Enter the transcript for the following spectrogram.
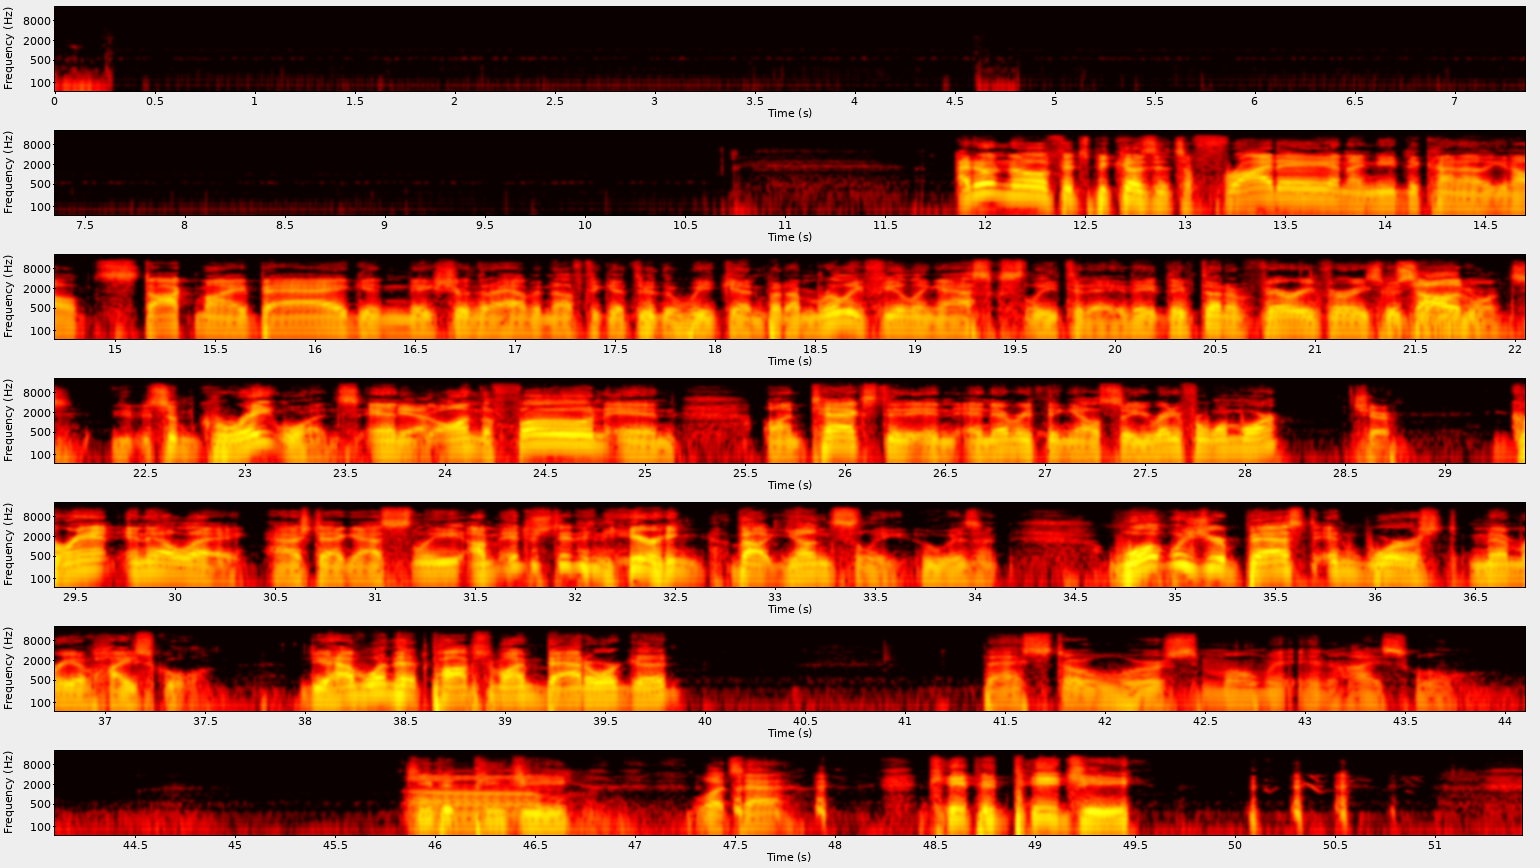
I don't know if it's because it's a Friday and I need to kind of, you know, stock my bag and make sure that I have enough to get through the weekend, but I'm really feeling Ask Slee today. They, they've done a very, very Some good solid job. ones. Some great ones. And Yeah. on the phone and on text and, and, and everything else. So you ready for one more? Sure. Grant in LA. Hashtag Ask Slee. I'm interested in hearing about young Slee. Who isn't? What was your best and worst memory of high school? Do you have one that pops to mind, bad or good? Best or worst moment in high school? Keep it PG. What's that? Keep it PG.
